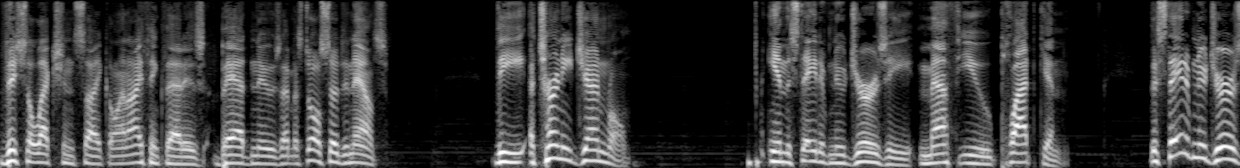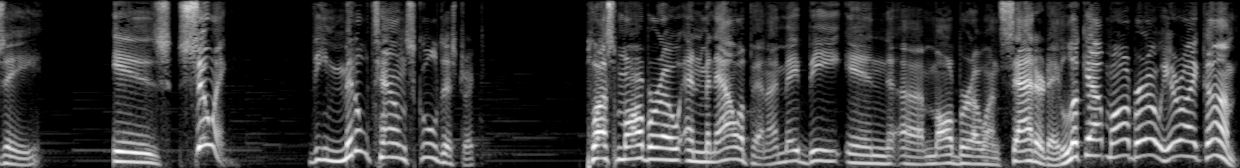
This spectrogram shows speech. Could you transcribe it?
this election cycle, and I think that is bad news. I must also denounce the Attorney General in the state of New Jersey, Matthew Platkin. The state of New Jersey is suing the Middletown School District plus Marlboro and Manalapan. I may be in uh, Marlboro on Saturday. Look out, Marlboro, here I come.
